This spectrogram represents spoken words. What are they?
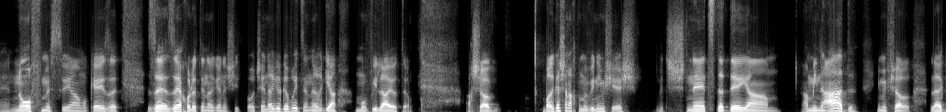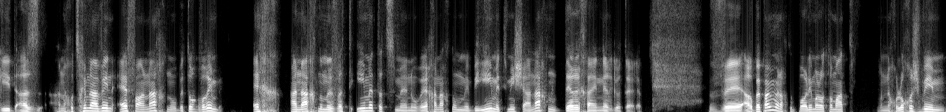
בנוף מסוים, אוקיי? זה, זה, זה יכול להיות אנרגיה נשית. בעוד שאנרגיה גברית זה אנרגיה מובילה יותר. עכשיו, ברגע שאנחנו מבינים שיש את שני צדדי המנעד אם אפשר להגיד, אז אנחנו צריכים להבין איפה אנחנו בתור גברים, איך אנחנו מבטאים את עצמנו ואיך אנחנו מביעים את מי שאנחנו דרך האנרגיות האלה. והרבה פעמים אנחנו פועלים על אוטומט, אנחנו לא חושבים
